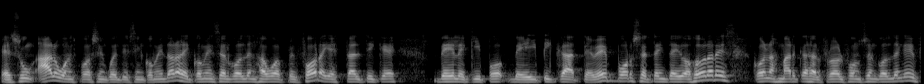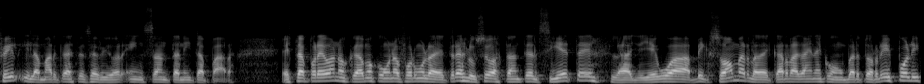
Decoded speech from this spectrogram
es un Allowance por 55 mil dólares. Ahí comienza el Golden Howard Pick 4. Ahí está el ticket del equipo de Ipica TV por 72 dólares con las marcas de Alfredo Alfonso en Golden Gate Field y la marca de este servidor en Santa Anita Par. Esta prueba nos quedamos con una fórmula de tres, luce bastante el 7, la yegua Big Summer, la de Carla Gaines con Humberto Rispoli,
